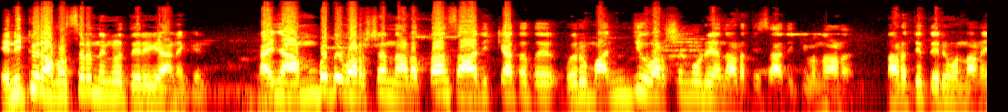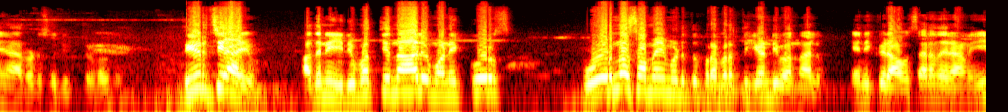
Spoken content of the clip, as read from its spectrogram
എനിക്കൊരു അവസരം നിങ്ങൾ തരികയാണെങ്കിൽ കഴിഞ്ഞ അമ്പത് വർഷം നടത്താൻ സാധിക്കാത്തത് വെറും അഞ്ചു വർഷം കൂടി ഞാൻ നടത്തി സാധിക്കുമെന്നാണ് നടത്തി തരുമെന്നാണ് ഞാൻ അവരോട് സൂചിപ്പിച്ചിട്ടുള്ളത്. തീർച്ചയായും അതിന് ഇരുപത്തിനാല് മണിക്കൂർ പൂർണ സമയം എടുത്ത് പ്രവർത്തിക്കേണ്ടി വന്നാലും എനിക്കൊരു അവസരം തരാണ് ഈ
